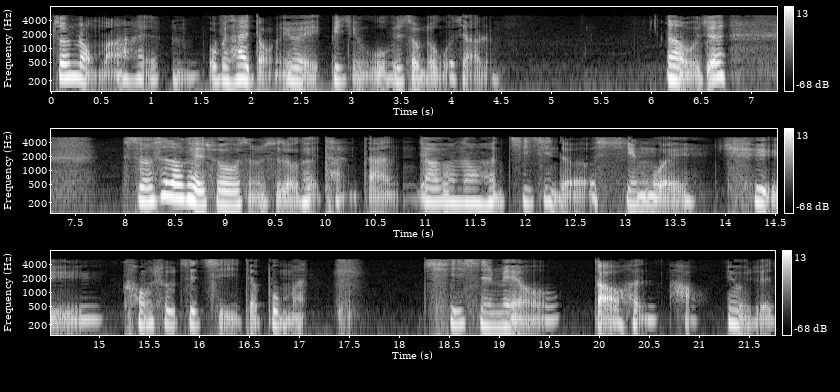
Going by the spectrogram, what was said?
尊荣嘛？还是嗯，我不太懂，因为毕竟我不是中东国家人。那我觉得什么事都可以说，什么事都可以谈，但要用那种很激进的行为。去控诉自己的不满，其实没有到很好，因为我觉得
